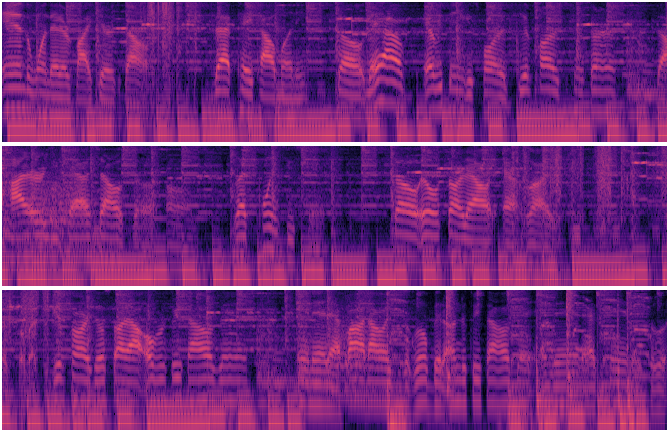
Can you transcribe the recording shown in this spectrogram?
and the one that everybody cares about, that PayPal money. So they have everything as far as gift cards concerned. The higher you cash out, the um, less points you spend. So it'll start out at like, let's go back to gift cards. It'll start out over three thousand, and then at five dollars it's a little bit under three thousand, and then at ten it's a little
